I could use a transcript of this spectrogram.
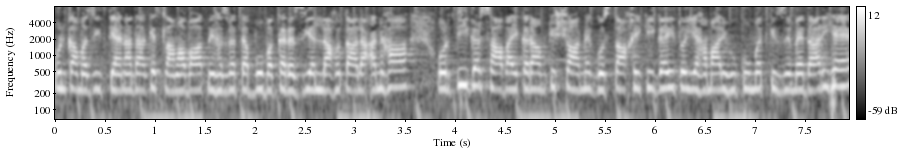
ان کا مزید کہنا تھا کہ اسلام آباد میں حضرت ابو بکر رضی اللہ تعالی عنہا اور دیگر صحابہ کرام کی شان میں گستاخی کی گئی تو یہ ہماری حکومت کی ذمہ داری ہے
